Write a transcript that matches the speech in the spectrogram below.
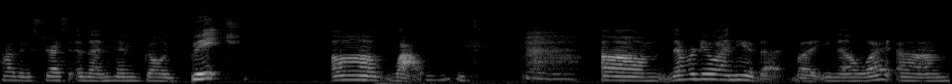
causing stress, and then him going bitch. Um. Wow. um. Never knew I knew that, but you know what? Um.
